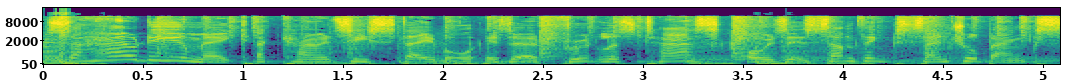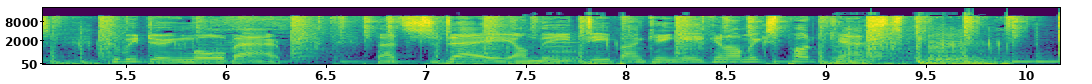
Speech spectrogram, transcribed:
So, how do you make a currency stable? Is it a fruitless task, or is it something central banks could be doing more about? That's today on the Debunking Economics podcast.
